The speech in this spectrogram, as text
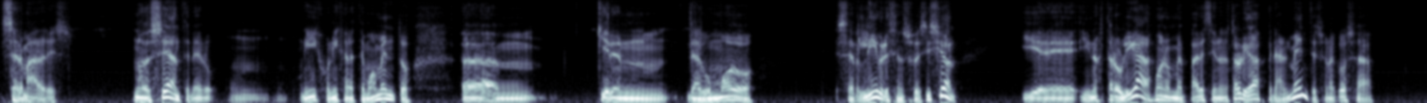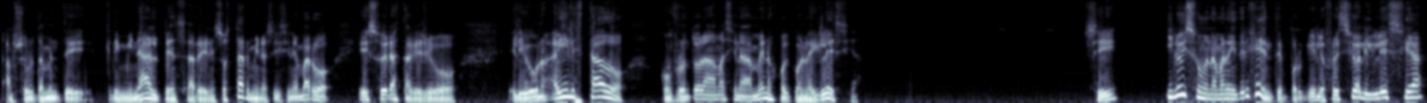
ser madres, no desean tener un, hijo, una hija en este momento, um, quieren de algún modo ser libres en su decisión eh, y, no estar obligadas. Bueno, me parece no estar obligadas penalmente, es una cosa absolutamente criminal pensar en esos términos y sin embargo eso era hasta que llegó el IB1. Ahí el Estado confrontó nada más y nada menos con la iglesia. ¿Sí? Y lo hizo de una manera inteligente, porque le ofreció a la iglesia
